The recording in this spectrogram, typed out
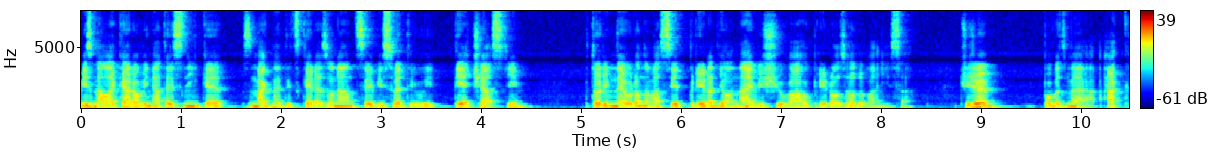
My sme lekárovi na tej snímke z magnetickej rezonancie vysvetlili tie časti, ktorým neurónová sieť priradila najvyššiu váhu pri rozhodovaní sa. Čiže povedzme, ak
